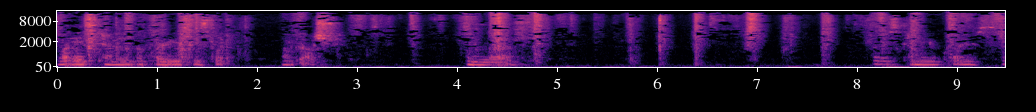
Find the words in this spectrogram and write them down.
what is coming Aquarius way? Oh gosh. In love. What is coming Aquarius?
